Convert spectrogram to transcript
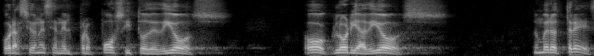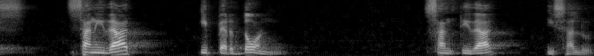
oraciones en el propósito de Dios. Oh, gloria a Dios. Número tres, sanidad y perdón. Santidad y salud.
